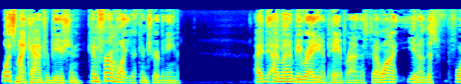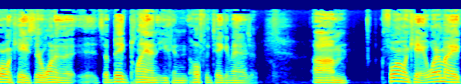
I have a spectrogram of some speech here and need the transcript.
what's my contribution? Confirm what you're contributing. I, am going to be writing a paper on this because I want, you know, this 401ks, they're one of the, it's a big plan that you can hopefully take advantage of. Um, 401k, what am I,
